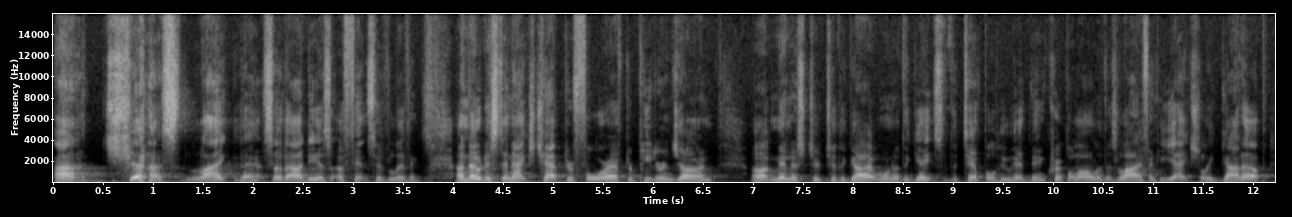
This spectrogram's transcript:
I just like that. So the idea is offensive living. I noticed in Acts chapter 4, after Peter and John uh, ministered to the guy at one of the gates of the temple who had been crippled all of his life, and he actually got up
